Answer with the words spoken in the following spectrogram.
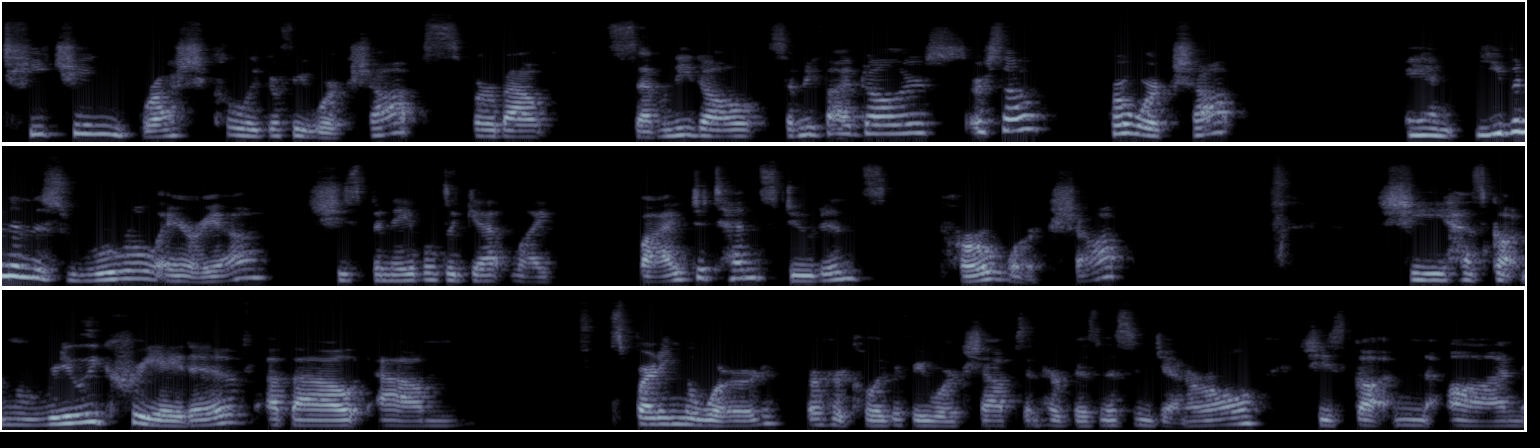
teaching brush calligraphy workshops for about $70, $75 or so per workshop. And even in this rural area, she's been able to get like five to 10 students per workshop. She has gotten really creative about um, spreading the word for her calligraphy workshops and her business in general. She's gotten on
